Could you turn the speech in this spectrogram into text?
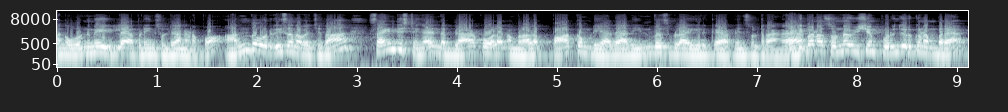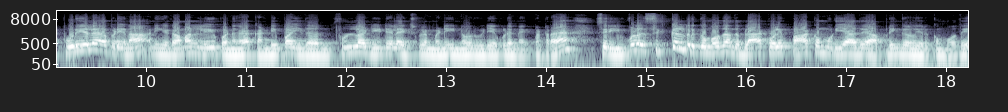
அங்கே ஒன்றுமே இல்லை அப்படின்னு சொல்லி தான் நினைப்போம். அந்த ஒரு ரீசனை வச்சு தான் சயின்டிஸ்ட்டுங்க இந்த பிளாக் ஹோலை நம்மளால பார்க்க முடியாது. அது இன்வெசிபிளாக இருக்கு அப்படின்னு சொல்கிறாங்க கண்டிப்பாக நான் சொன்ன விஷயம் புரிஞ்சிருக்கும் நம்புறேன். புரியலை அப்படின்னா நீங்கள் கமெண்ட் லீவ் பண்ணுங்க. கண்டிப்பாக இதை ஃபுல்லாக டீட்டெயிலாக எக்ஸ்பிளைன் பண்ணி இன்னொரு வீடியோ கூட மேக் பண்ணுறேன் சரி இவ்வளோ சிக்கல் இருக்கும்போது அந்த பிளாக் ஹோலை பார்க்க முடியாது அப்படிங்கிறது இருக்கும்போது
